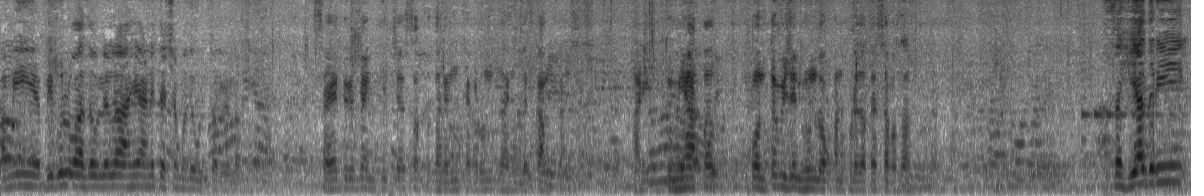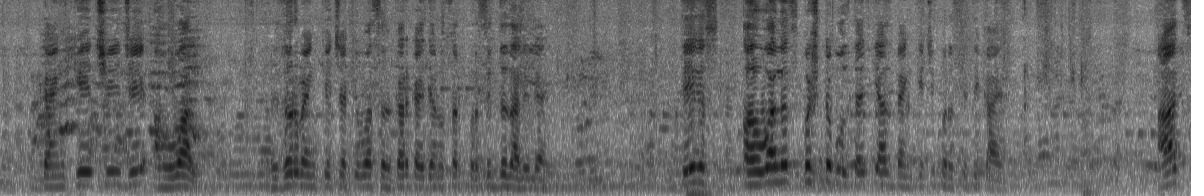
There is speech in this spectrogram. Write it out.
आम्ही बिगुल वाजवलेला आहे आणि त्याच्यामध्ये उतरलेलो. सह्याद्री बँकेच्या सत्ताधाऱ्यांच्याकडून झालेलं कामकाज आणि तुम्ही आता कोणतं विजन घेऊन लोकांपुढे जाताय सभासद सह्याद्री बँकेचे जे अहवाल रिझर्व्ह बँकेच्या किंवा सहकार कायद्यानुसार प्रसिद्ध झालेले आहेत ते अहवालच स्पष्ट बोलत आहेत की आज बँकेची परिस्थिती काय आहे. आज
